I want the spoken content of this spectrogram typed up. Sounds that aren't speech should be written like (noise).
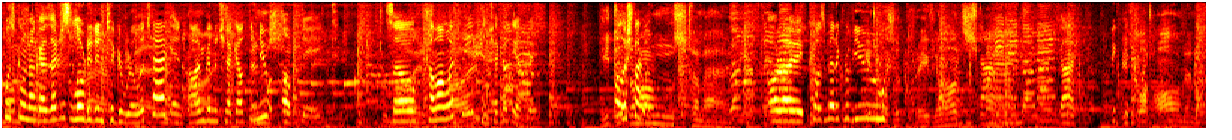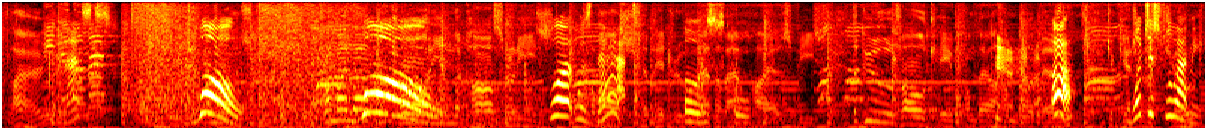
What's going on guys? I just loaded into Gorilla Tag and I'm gonna check out the new update. So come on with me and check out the update. Oh, there's the Skylar. monster mash. Alright, cosmetic review. It was a graveyard smash. God, big It got on in a flash. Masks. Whoa! Whoa! laboratory in the castle east. What was that? Oh, this is cool. (laughs) Ah! to get What just flew at me?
